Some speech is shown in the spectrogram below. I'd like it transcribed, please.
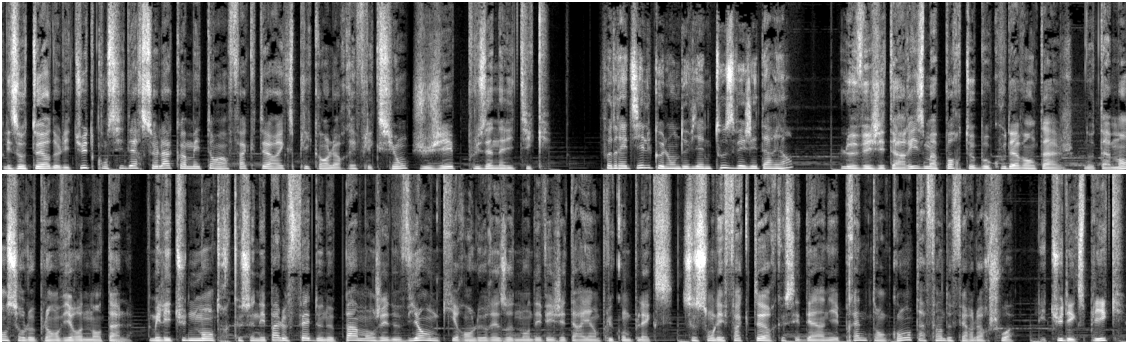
Les auteurs de l'étude considèrent cela comme étant un facteur expliquant leur réflexion jugée plus analytique. Faudrait-il que l'on devienne tous végétariens? Le végétarisme apporte beaucoup d'avantages, notamment sur le plan environnemental. Mais l'étude montre que ce n'est pas le fait de ne pas manger de viande qui rend le raisonnement des végétariens plus complexe. Ce sont les facteurs que ces derniers prennent en compte afin de faire leur choix. L'étude explique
